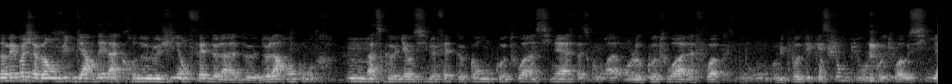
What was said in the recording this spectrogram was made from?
non, mais moi j'avais envie de garder la chronologie en fait de la, de, la rencontre. Mm. Parce qu'il y a aussi le fait que quand on côtoie un cinéaste, parce qu'on le côtoie à la fois parce qu'on lui pose des questions, puis on le côtoie aussi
